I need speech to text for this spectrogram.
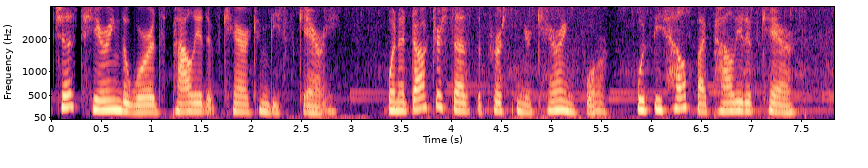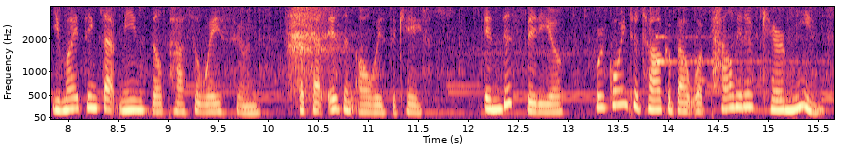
Just hearing the words palliative care can be scary. When a doctor says the person you're caring for would be helped by palliative care, you might think that means they'll pass away soon, but that isn't always the case. In this video, we're going to talk about what palliative care means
